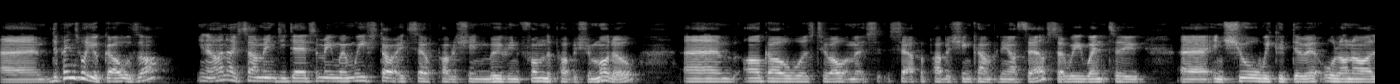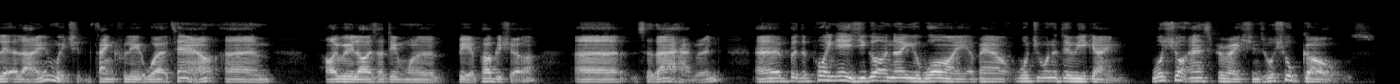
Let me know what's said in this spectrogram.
Um, depends what your goals are. You know, I know some indie devs. I mean, when we started self-publishing, moving from the publisher model, um, our goal was to ultimately set up a publishing company ourselves. So we went to uh, ensure we could do it all on our little own, which thankfully it worked out. Um, I realised I didn't want to be a publisher, uh, so that happened. Uh, but the point is, you got to know your why about what do you want to do with your game. What's your aspirations? What's your goals?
